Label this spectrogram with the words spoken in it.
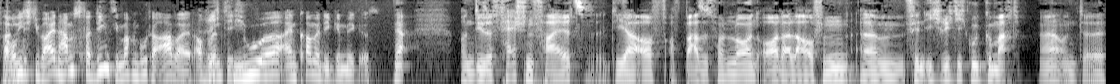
Warum nicht? Die beiden haben es verdient, sie machen gute Arbeit, auch wenn es nur ein Comedy-Gimmick ist. Ja. Und diese Fashion Files, die ja auf, auf Basis von Law and Order laufen, ähm, finde ich richtig gut gemacht. Ja, und äh,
